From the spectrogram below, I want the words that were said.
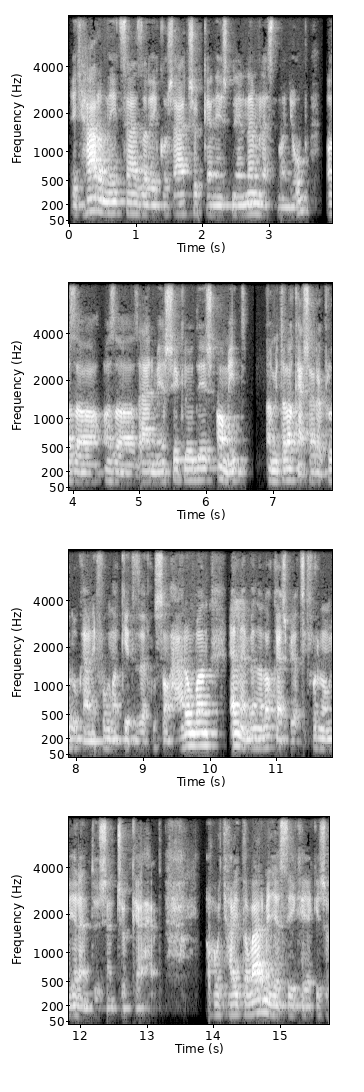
egy 3-4 százalékos átcsökkenésnél nem lesz nagyobb az, a, az az ármérséklődés, amit amit a lakásárak produkálni fognak 2023-ban, ellenben a lakáspiaci forgalom jelentősen csökkenhet. Hogyha itt a vármegye székhelyek és a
